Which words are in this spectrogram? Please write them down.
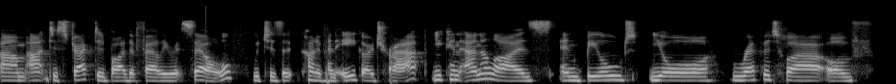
um, aren't distracted by the failure itself, which is a kind of an ego trap, you can analyze and build your repertoire of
